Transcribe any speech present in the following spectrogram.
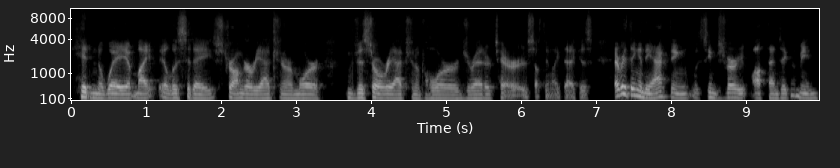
hidden away, it might elicit a stronger reaction or a more visceral reaction of horror, dread, or terror, or something like that. Because everything in the acting seems very authentic. I mean,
